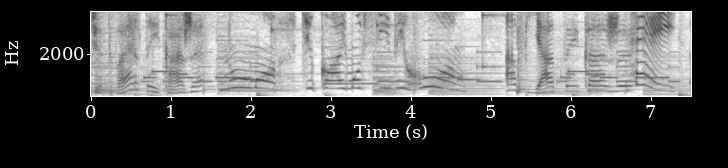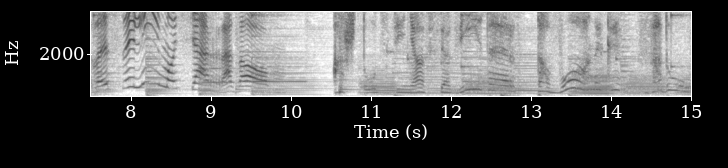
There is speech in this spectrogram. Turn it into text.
четвертий каже, Нумо, тікаймо всі бігом. А п'ятий каже. Гей, веселімося разом. Аж тут здійнявся вітер та вогники задув.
